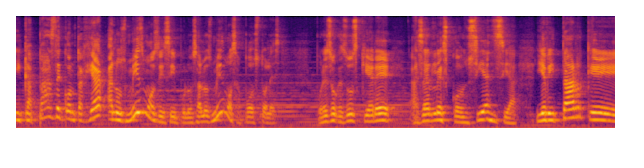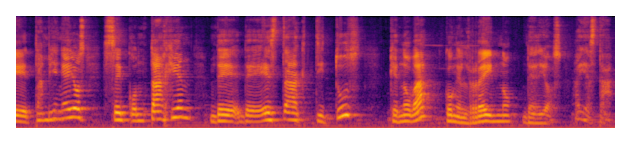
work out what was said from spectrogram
y capaz de contagiar a los mismos discípulos, a los mismos apóstoles. Por eso Jesús quiere hacerles conciencia y evitar que también ellos se contagien de, esta actitud que no va con el reino de Dios. Ahí está,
